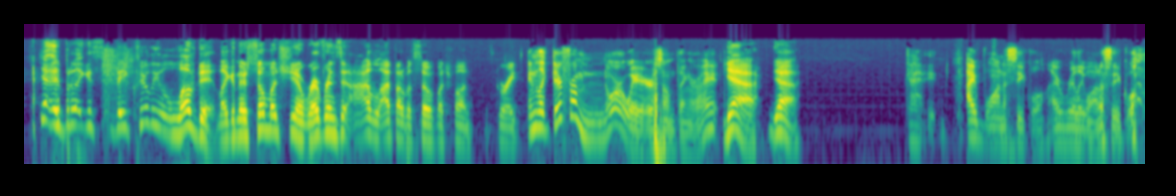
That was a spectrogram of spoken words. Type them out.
yeah, but like it's they clearly loved it. Like and there's so much you know reverence. And I I thought it was so much fun. It's great. and like they're from Norway or something, right? Yeah, yeah. God, I want a sequel. I really want a sequel.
